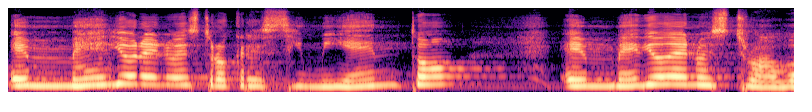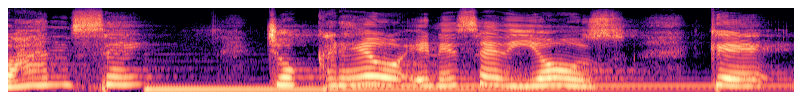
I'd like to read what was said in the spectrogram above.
en medio de nuestro crecimiento, en medio de nuestro avance. Yo creo en ese Dios que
